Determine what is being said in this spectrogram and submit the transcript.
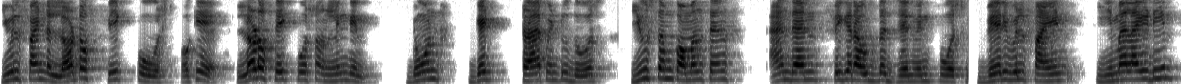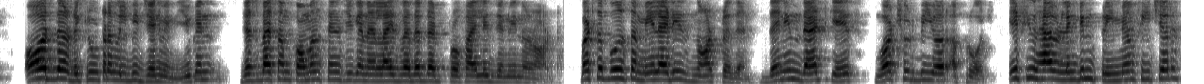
You will find a lot of fake posts okay? A lot of fake posts on linkedin. Don't get trapped into those. Use some common sense and then figure out the genuine post where you will find email id or the recruiter will be genuine. You can just by some common sense you can analyze whether that profile is genuine or not. But suppose the mail id is not present. Then in that case what should be your approach? If you have linkedin premium feature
